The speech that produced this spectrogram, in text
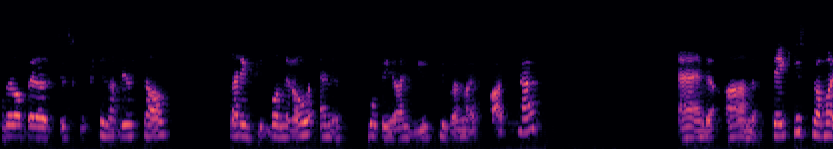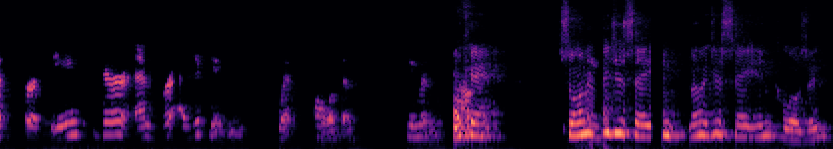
a little bit of description of yourself, letting people know. And this will be on YouTube and my podcast. And um, thank you so much for being here and for educating me with all of this human. Okay. So let me just say, let me just say in closing,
